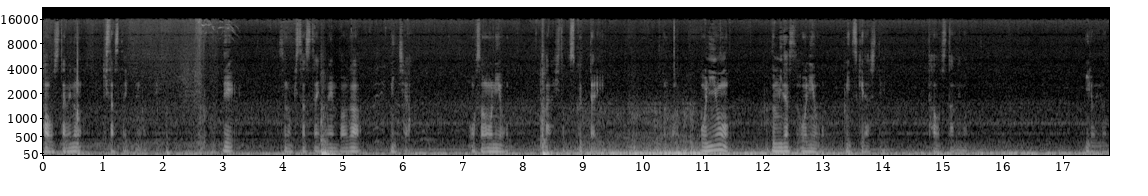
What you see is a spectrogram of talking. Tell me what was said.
倒すための鬼殺隊っていうのがあってでその鬼殺隊のメンバーが日夜その鬼をから人を救ったりその鬼を生み出す鬼を見つけ出して倒すためのいろいろね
